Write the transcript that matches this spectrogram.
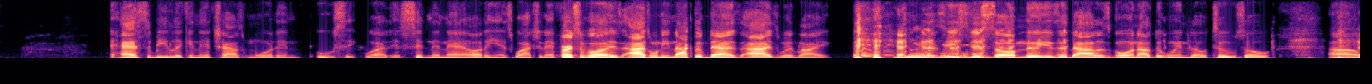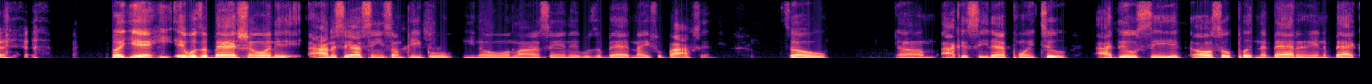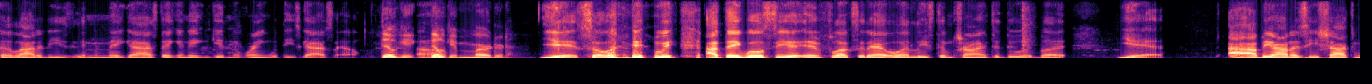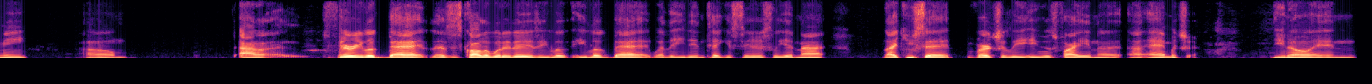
has to be licking their chops more than Usyk while is sitting in that audience watching that. First of all, his eyes when he knocked him down, his eyes went like he just saw millions of dollars going out the window too. So, um, but yeah, he it was a bad showing. It honestly, I seen some people, you know, online saying it was a bad night for boxing. So, um, I can see that point too. I do see it also putting the battery in the back of a lot of these MMA guys thinking they can get in the ring with these guys now. They'll get um, they'll get murdered. Yeah, so we I think we'll see an influx of that, or at least them trying to do it. But yeah, I'll be honest, he shocked me. Um I Fury looked bad. Let's just call it what it is. He looked he looked bad, whether he didn't take it seriously or not. Like you said, virtually he was fighting a, a amateur you know, and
